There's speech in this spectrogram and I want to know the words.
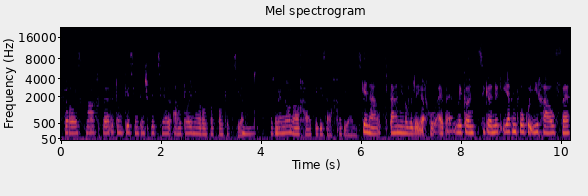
die für uns gemacht werden und die sind dann speziell auch hier in Europa produziert. Mhm. Also wir haben nur nachhaltige Sachen bei uns. Genau, auf das ich noch ja. Eben, wir gehen, sie gehen nicht irgendwo einkaufen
